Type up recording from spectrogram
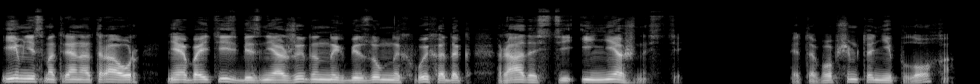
им, несмотря на траур, не обойтись без неожиданных безумных выходок радости и нежности. Это, в общем-то, неплохо.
